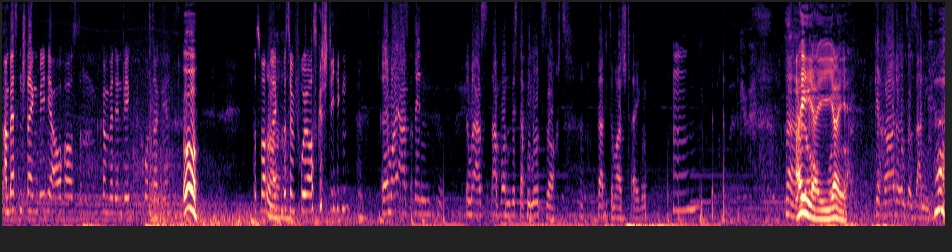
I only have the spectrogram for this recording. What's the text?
Am besten steigen wir hier auch aus, dann können wir den Weg runtergehen. Oh! Das war vielleicht Ah. ein bisschen früh ausgestiegen. Immer erst den. Immer erst abwarten, bis der Pilot sagt. Fertig zum Aussteigen. Hm. Ah, Eieiei. Gerade unser Sunny.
